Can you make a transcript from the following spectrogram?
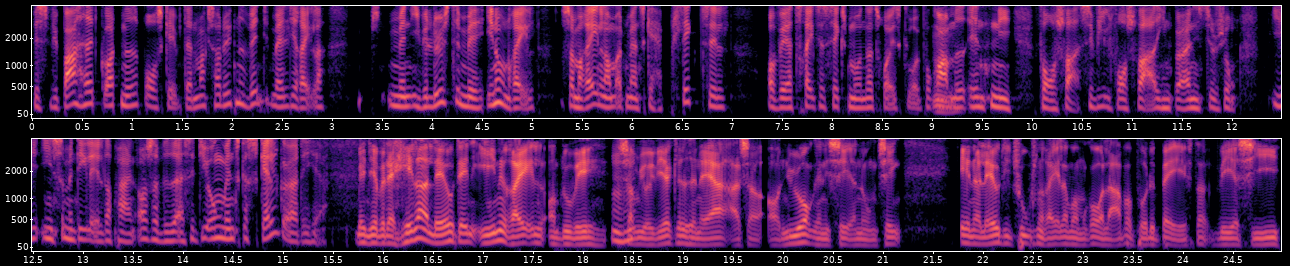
hvis vi bare havde et godt medborgerskab i Danmark, så er det ikke nødvendigt med alle de regler. Men I vil løse det med endnu en regel, som er reglen om, at man skal have pligt til at være 3 til seks måneder, tror jeg, I skriver i programmet, mm. enten i forsvaret, civilforsvaret, i en børneinstitution, i, i, som en del af ældreplejen osv. Altså, de unge mennesker skal gøre det her. Men jeg vil da hellere lave den ene regel, om du vil, mm-hmm. som jo i virkeligheden er altså at nyorganisere nogle ting, end at lave de tusind regler, hvor man går og lapper på det bagefter, ved at sige,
